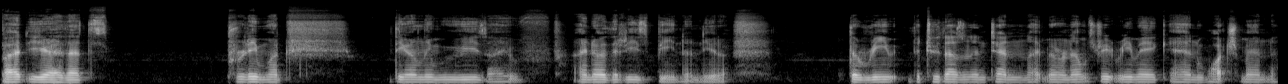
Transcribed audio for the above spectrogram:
But yeah, that's pretty much the only movies I've I know that he's been in. You know, the re the 2010 Nightmare on Elm Street remake and Watchmen.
